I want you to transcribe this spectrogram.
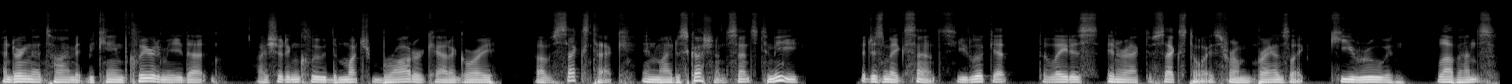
And during that time, it became clear to me that I should include the much broader category of sex tech in my discussion, since to me, it just makes sense. You look at the latest interactive sex toys from brands like Kiiroo and Lovense,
